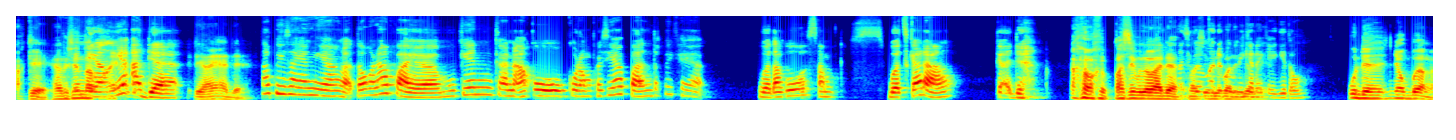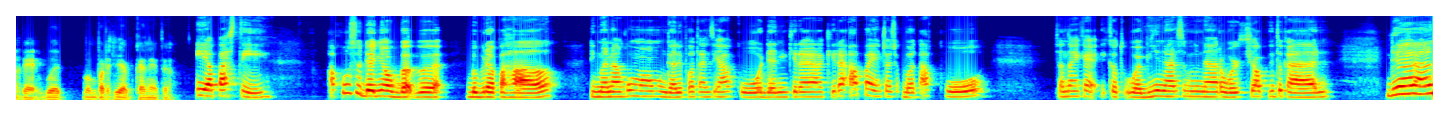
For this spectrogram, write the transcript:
Oke, harusnya normalnya idealnya ada. Idealnya ada. Tapi sayangnya nggak tahu kenapa ya. Mungkin karena aku kurang persiapan, tapi kayak buat aku buat sekarang nggak ada. Masih belum ada, Masih masih belum ada pemikiran kayak gitu. Udah nyoba nggak kayak buat mempersiapkan itu? Iya pasti. Aku sudah nyoba be- beberapa hal di mana aku mau menggali potensi aku dan kira-kira apa yang cocok buat aku. Contohnya kayak ikut webinar, seminar, workshop gitu kan. Dan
